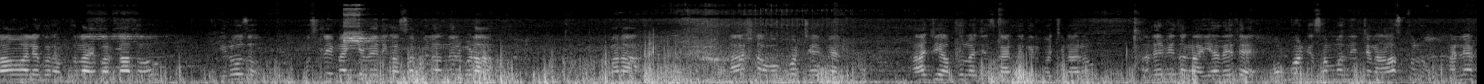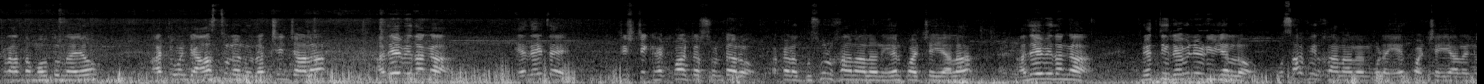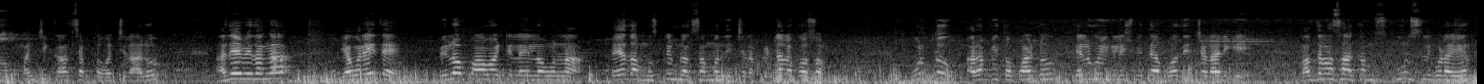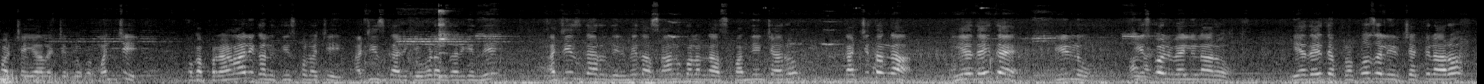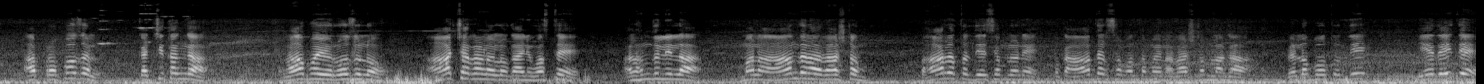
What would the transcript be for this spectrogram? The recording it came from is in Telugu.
అస్సలం అయికు రహమతుల్లాహి బర్కాతు ఈరోజు ముస్లిం ఐక్యవేదిక సభ్యులందరూ కూడా మన రాష్ట్ర ఒక్కోట్ చైర్మన్ హాజీ అబ్దుల్ అజీజ్ గారి దగ్గరికి వచ్చినారు. అదేవిధంగా ఏదైతే ఒక్కోటికి సంబంధించిన ఆస్తులు అన్యాక్రాంతం అవుతున్నాయో అటువంటి ఆస్తులను రక్షించాలా? అదేవిధంగా ఏదైతే డిస్టిక్ హెడ్ క్వార్టర్స్ ఉంటారో అక్కడ గుసూల్ ఖానాలను ఏర్పాటు చేయాలా? అదేవిధంగా ప్రతి రెవెన్యూ డివిజన్లో ముసాఫిర్ ఖానాలను కూడా ఏర్పాటు చేయాలని ఒక మంచి కాన్సెప్ట్తో వచ్చినారు. అదేవిధంగా ఎవరైతే బిలో పావర్టీ లైన్లో ఉన్న పేద ముస్లింలకు సంబంధించిన బిడ్డల కోసం ఉర్దూ అరబీతో పాటు తెలుగు ఇంగ్లీష్ విద్య బోధించడానికి మద్రసాకం స్కూల్స్ని కూడా ఏర్పాటు చేయాలని చెప్పి ఒక మంచి ఒక ప్రణాళికను తీసుకొని వచ్చి అజీజ్ గారికి ఇవ్వడం జరిగింది. అజీజ్ గారు దీని మీద సానుకూలంగా స్పందించారు. ఖచ్చితంగా ఏదైతే వీళ్ళు తీసుకొని వెళ్ళినారో ఏదైతే ప్రపోజల్ మీరు చెప్పినారో ఆ ప్రపోజల్ ఖచ్చితంగా రాబోయే రోజుల్లో ఆచరణలో కానీ వస్తే అల్హమ్దుల్లా మన ఆంధ్ర రాష్ట్రం భారతదేశంలోనే ఒక ఆదర్శవంతమైన రాష్ట్రంలాగా వెళ్ళబోతుంది. ఏదైతే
